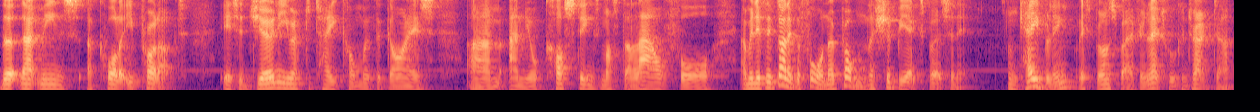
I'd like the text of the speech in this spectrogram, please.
that that means a quality product. It's a journey you have to take on with the guys um, and your costings must allow for i mean if they've done it before no problem. There should be experts in it. And cabling let's be honest about it if you're an electrical contractor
